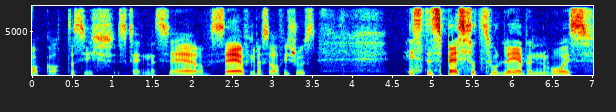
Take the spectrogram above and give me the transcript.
Oh Gott, das, ist, das sieht mir sehr, sehr philosophisch aus. Ist es besser zu leben, wo es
